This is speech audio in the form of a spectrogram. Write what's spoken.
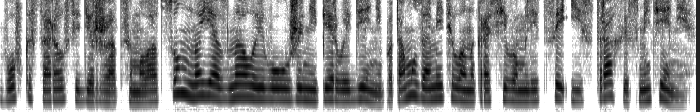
Вовка старался держаться молодцом, но я знала его уже не первый день, и потому заметила на красивом лице и страх, и смятение.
